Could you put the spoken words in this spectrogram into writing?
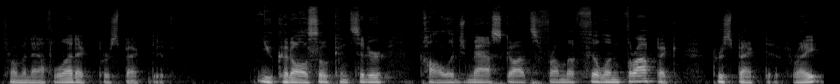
from an athletic perspective. You could also consider college mascots from a philanthropic perspective, right?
